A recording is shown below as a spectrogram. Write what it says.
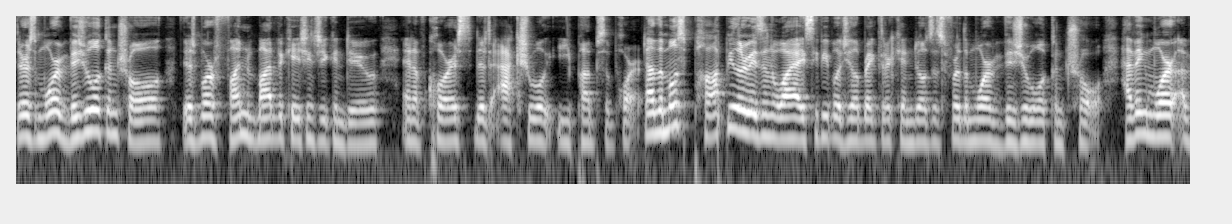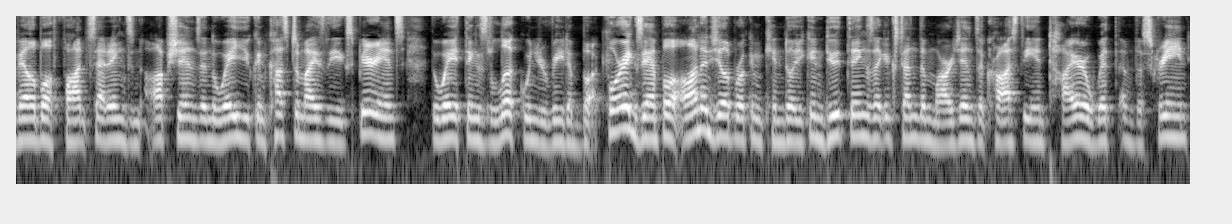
There's more visual control, there's more fun modifications you can do, and of course, there's actual EPUB support. Now, the most popular reason why I see people jailbreak their Kindles is for the more visual control. Having more available font settings and options and the way you can customize the experience, the way things look when you read a book. For example, on a jailbroken Kindle, you can do things like extend the margins across the entire width of the screen.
